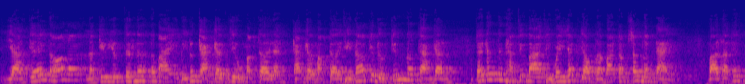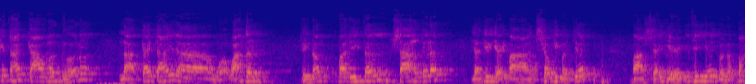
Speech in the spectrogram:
Và kế đó, đó là kim dương tinh đó nó bay vì nó càng gần ví dụ mặt trời này càng gần mặt trời thì nó cái đường kính nó càng gần. Trái đất đến hàng thứ ba thì quay giáp vòng là 365 ngày. Và là cái cái trái cao hơn nữa đó là cái trái uh, quả, quả tinh thì nó ba đi tới xa hơn trái đất. Và như vậy bà, sau khi bà chết, bà sẽ về cái thế giới gọi là Bắc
